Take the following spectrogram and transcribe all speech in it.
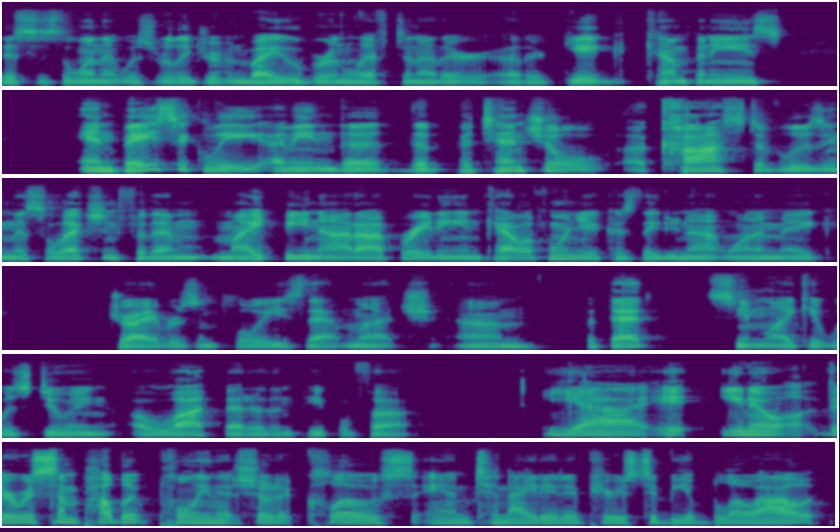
This is the one that was really driven by Uber and Lyft and other other gig companies. And basically, I mean, the the potential uh, cost of losing this election for them might be not operating in California because they do not want to make drivers employees that much. Um, but that seemed like it was doing a lot better than people thought. Yeah, it you know, there was some public polling that showed it close and tonight it appears to be a blowout.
